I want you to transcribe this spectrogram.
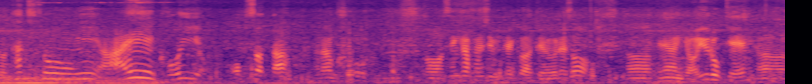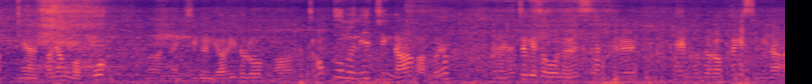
또 탁송이 아예 거의 없었다라고 어, 생각하시면 될 것 같아요. 그래서 어, 그냥 여유롭게 어, 그냥 저녁 먹고 어, 지금 여의도로 어, 조금은 일찍 나와봤고요. 어, 이쪽에서 오늘 스타트를 해보도록 하겠습니다.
